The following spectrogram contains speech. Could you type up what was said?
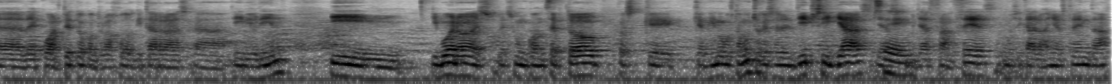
eh, de cuarteto con trabajo de guitarras eh, y violín. Y, y bueno, es, es, un concepto pues, que, que, a mí me gusta mucho, que es el gypsy jazz, jazz, francés, música de los años 30,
